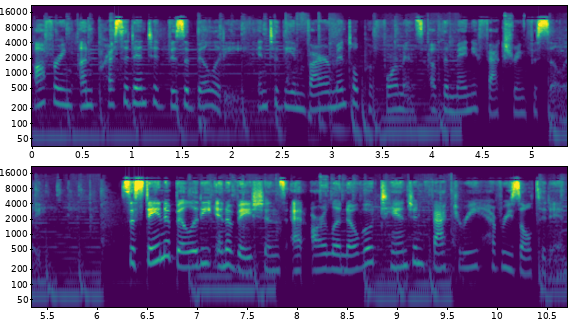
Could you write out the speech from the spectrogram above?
offering unprecedented visibility into the environmental performance of the manufacturing facility. Sustainability innovations at our Lenovo Tianjin factory have resulted in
